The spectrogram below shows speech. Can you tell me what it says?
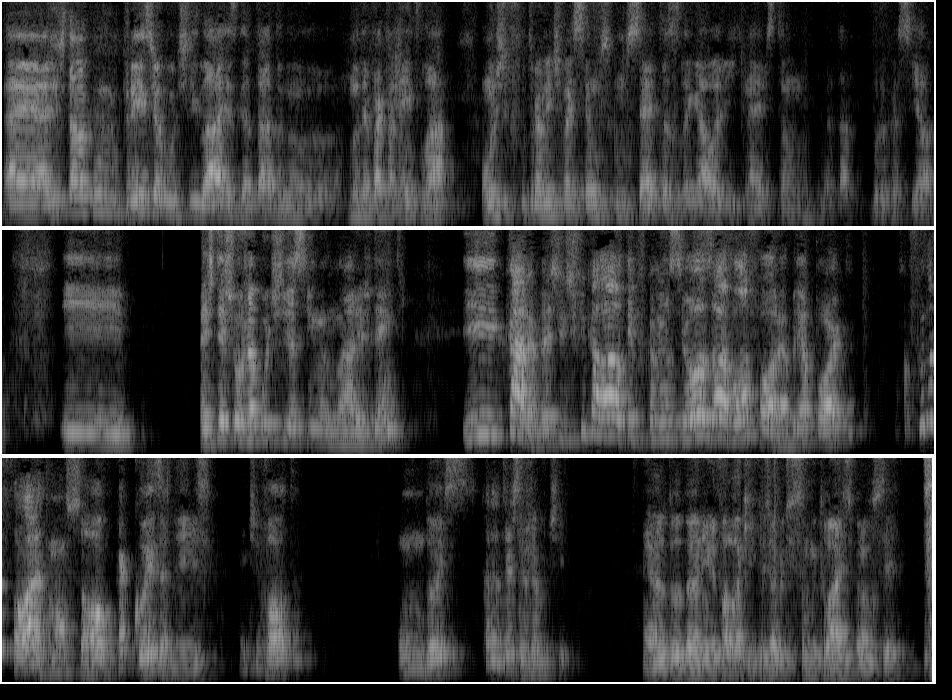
É, a gente tava com três jabuti lá, resgatado no, no departamento lá, onde futuramente vai ser um, um CETAS legal ali, né? Eles estão, tá burocracia lá. E a gente deixou o jabuti assim na área de dentro. E, cara, a gente fica lá, o tempo fica meio ansioso, ah, vou lá fora. Abri a porta, fui lá fora, tomar um sol, qualquer coisa. Isso. A gente volta. Um, dois. Cadê o terceiro jabuti? É, o do Dani, ele falou aqui que os jabutis são muito ágeis pra você.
